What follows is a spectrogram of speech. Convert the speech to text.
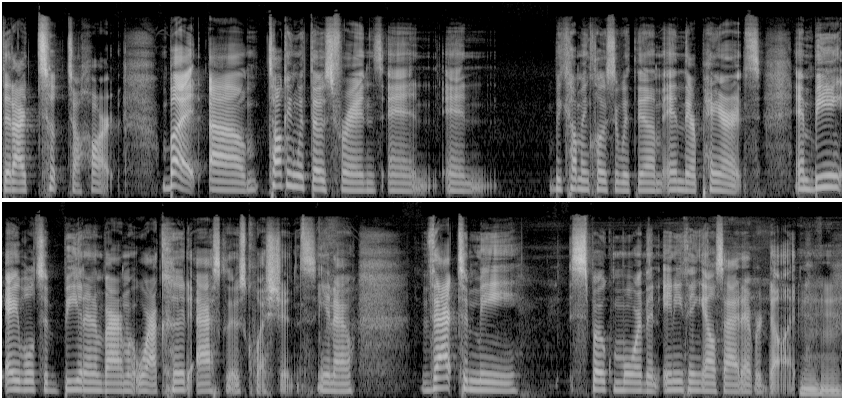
that I took to heart, but um, talking with those friends and and becoming closer with them and their parents, and being able to be in an environment where I could ask those questions, you know, that to me spoke more than anything else I had ever done.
